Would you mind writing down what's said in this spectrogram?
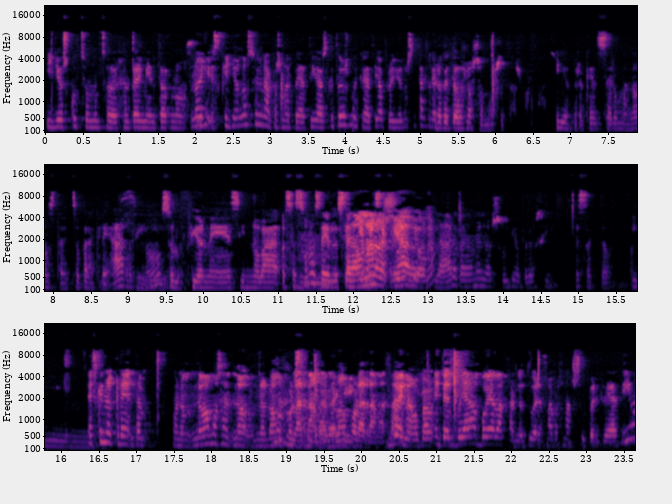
y yo escucho mucho de gente de mi entorno, no, Sí. es que yo no soy una persona creativa, es que tú eres muy creativa, pero yo no soy tan Creo creativa. que todos lo somos, de todas formas. Y yo creo que el ser humano está hecho para crear, Sí. ¿no? Soluciones, innovar, o sea, somos Mm. el ser Cada que uno más lo ha creado, suyo, ¿no? Claro, cada uno en lo suyo, pero sí. Exacto. Y... Es que no creen. Bueno, no vamos a. No, nos vamos por las Vamos ramas, nos vamos por las ramas. vale. Bueno, va- Entonces voy a, voy a bajarlo. Tú eres una persona súper creativa,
